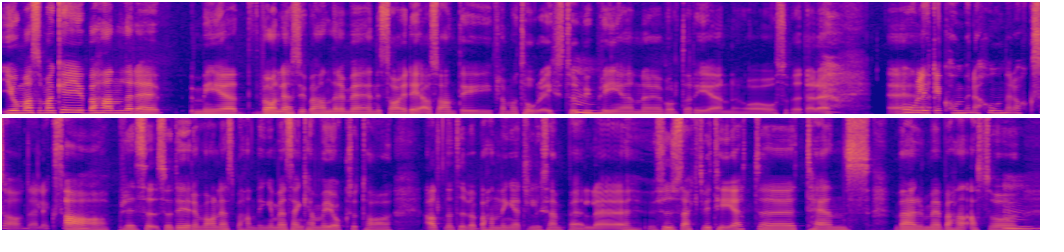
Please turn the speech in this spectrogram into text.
Jo, alltså man kan ju behandla det med vanligast vi behandlar det med NSAID, alltså antiinflammatoriskt, typ Mm. Ipren, eh, Voltaren och, och så vidare. Eh, Olika kombinationer också av det liksom. Ja, precis. Och det är den vanligaste behandlingen. Men sen kan man ju också ta alternativa behandlingar, till exempel eh, fysisk aktivitet, eh, TENS, värmebehandling, alltså Mm.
